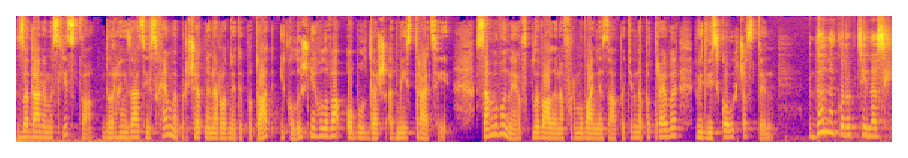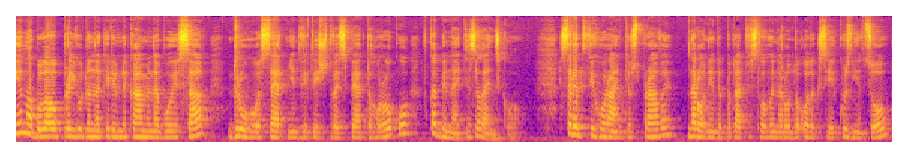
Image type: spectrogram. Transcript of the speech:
За даними слідства, до організації схеми причетний народний депутат і колишній голова облдержадміністрації. Саме вони впливали на формування запитів на потреби від військових частин. Дана корупційна схема була оприлюднена керівниками НАБУ і САП 2 серпня 2025 року в кабінеті Зеленського. Серед фігурантів справи народний депутат від Слуги народу Олексій Кузніцов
